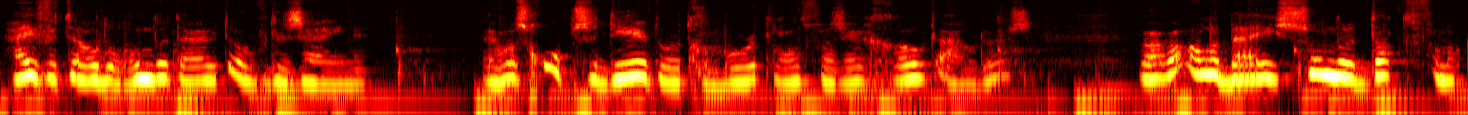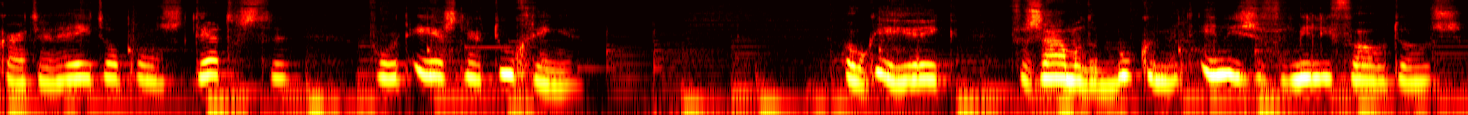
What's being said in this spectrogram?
Hij vertelde honderd uit over de zijne. Hij was geobsedeerd door het geboorteland van zijn grootouders, waar we allebei zonder dat van elkaar te weten op ons dertigste voor het eerst naartoe gingen. Ook Erik verzamelde boeken met Indische familiefoto's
